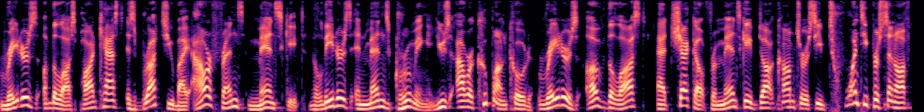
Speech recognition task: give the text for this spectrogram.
Raiders of the Lost podcast is brought to you by our friends Manscaped, the leaders in men's grooming. Use our coupon code Raiders of the Lost at checkout from manscaped.com to receive 20% off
